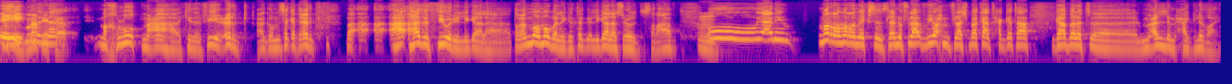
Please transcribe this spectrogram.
اي ما فيها كلام. مخلوط معاها كذا في عرق عقب مسكت عرق. فهذا ال theory اللي قالها. طبعا مو مو اللي قالها سعود صراحة. ويعني مرة مرة make sense لأنه فلا في من ال flashbackات حقتها قابلت آه، المعلم حق ليفاي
